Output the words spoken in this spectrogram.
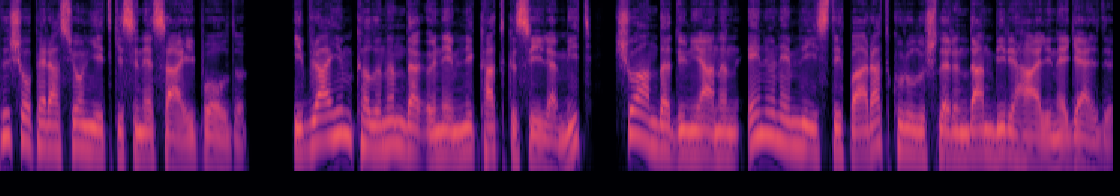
dış operasyon yetkisine sahip oldu. İbrahim Kalın'ın da önemli katkısıyla MİT, şu anda dünyanın en önemli istihbarat kuruluşlarından biri haline geldi.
